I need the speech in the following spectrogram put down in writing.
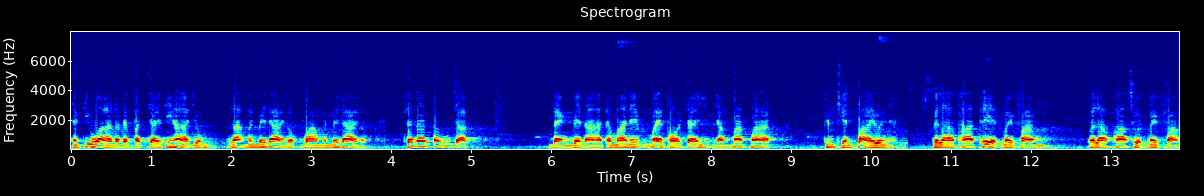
อย่างที่ว่านั่นแหละปัจจัยที่ห้าโยมละมันไม่ได้หรอกวางมันไม่ได้หรอกฉะนั้นต้องรู้จักแบ่งเวลาแต่มานี้ไม่พอใจอย่างมากมากๆถึงเขียนป้ายไว้เนี่ยเวลาพระเทศไม่ฟัง เวลาพระสวดไม่ฟัง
